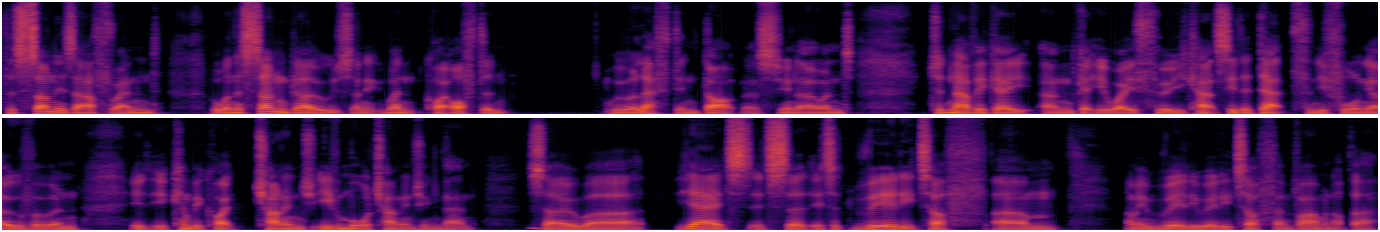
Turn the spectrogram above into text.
The sun is our friend but when the sun goes and it went quite often we were left in darkness you know and to navigate and get your way through you can't see the depth and you're falling over and it, it can be quite challenging even more challenging then. So uh, yeah it's it's a it's a really tough um, i mean really really tough environment up there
